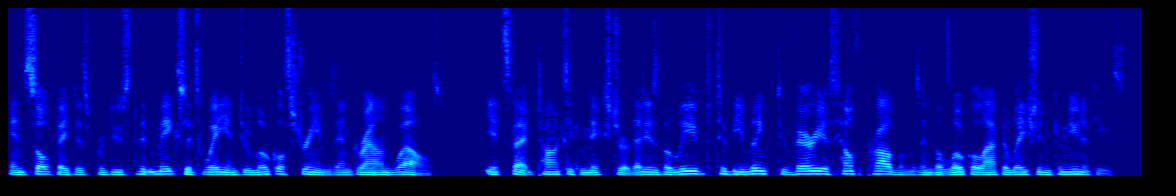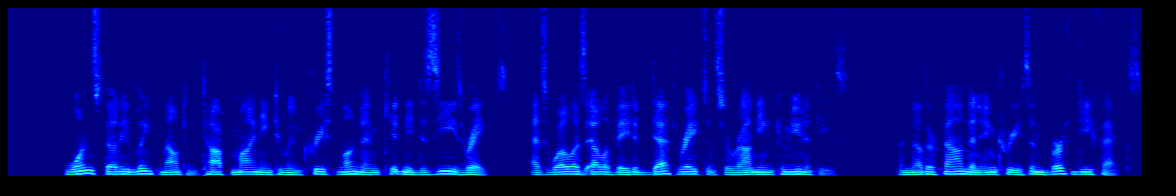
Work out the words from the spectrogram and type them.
and sulfate is produced that makes its way into local streams and ground wells. It's that toxic mixture that is believed to be linked to various health problems in the local Appalachian communities. One study linked mountaintop mining to increased lung and kidney disease rates, as well as elevated death rates in surrounding communities. Another found an increase in birth defects.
